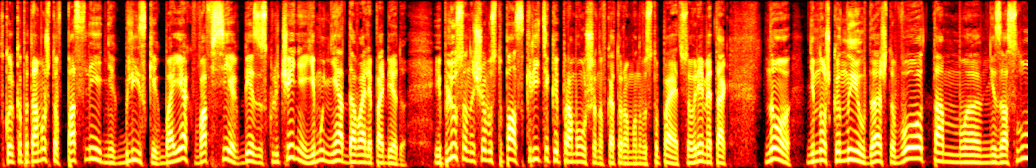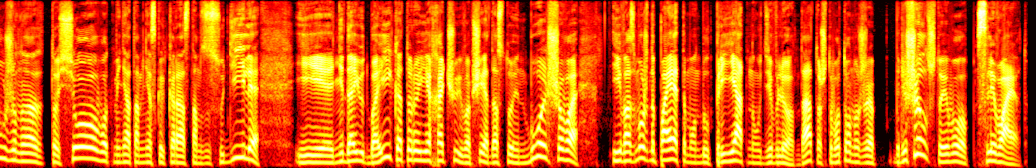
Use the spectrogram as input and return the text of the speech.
сколько потому, что в последних близких боях во всех, без исключения, ему не отдавали победу. И плюс он еще выступал с критикой промоушена, в котором он выступает. Все время так, ну, немножко ныл, да, что вот там э, незаслуженно, то все, вот меня там несколько раз там засудили, и не дают бои, которые я хочу, и вообще я достоин большего. И, возможно, поэтому он был приятно удивлен, да, то, что вот он уже решил, что его сливают.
